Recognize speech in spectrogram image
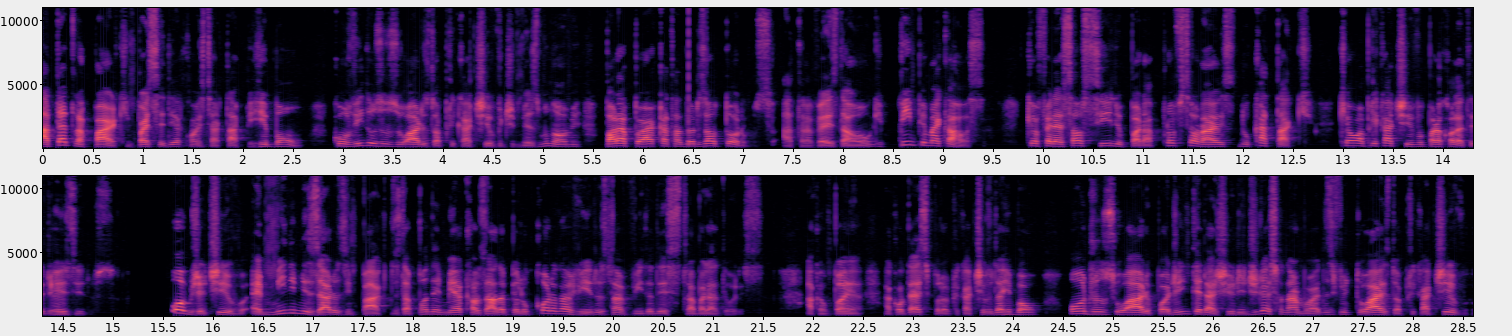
A Tetra Pak, em parceria com a startup Ribon, convida os usuários do aplicativo de mesmo nome para apoiar catadores autônomos, através da ONG Pimp My Carroça, que oferece auxílio para profissionais do CATAC, que é um aplicativo para coleta de resíduos. O objetivo é minimizar os impactos da pandemia causada pelo coronavírus na vida desses trabalhadores. A campanha acontece pelo aplicativo da Ribon, onde o usuário pode interagir e direcionar moedas virtuais do aplicativo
